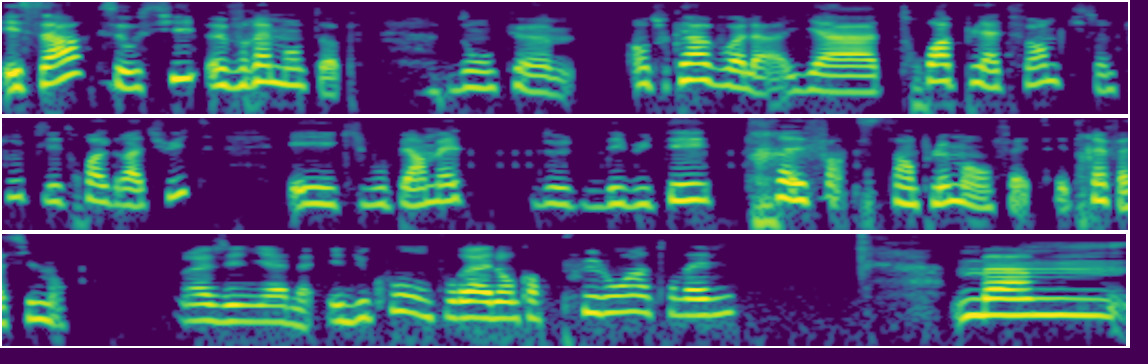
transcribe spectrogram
et ça, c'est aussi vraiment top. Donc, euh, en tout cas, voilà, il y a trois plateformes qui sont toutes les trois gratuites et qui vous permettent de débuter très simplement en fait et très facilement. génial. Et du coup, on pourrait aller encore plus loin à ton avis? Bah, hum,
